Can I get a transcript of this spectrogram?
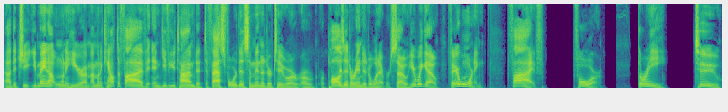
uh, that you, you may not want to hear i'm, I'm going to count to five and, and give you time to, to fast forward this a minute or two or, or, or pause it or end it or whatever. So here we go. Fair warning. Five four three two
